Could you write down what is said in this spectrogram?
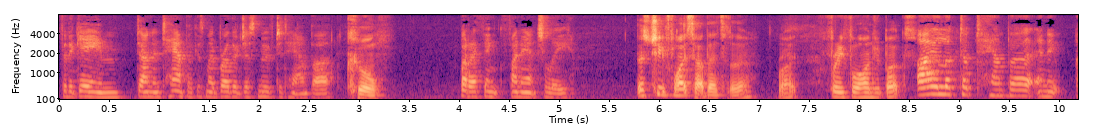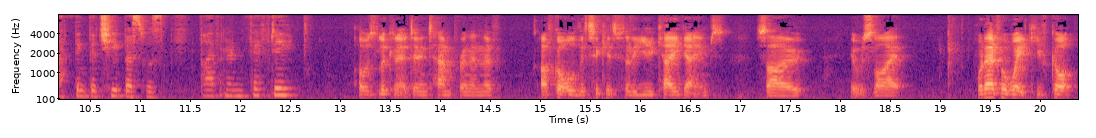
for the game down in Tampa because my brother just moved to Tampa. Cool. But I think financially, There's cheap flights out there today, right? Three, four hundred bucks. I looked up Tampa and it, I think the cheapest was 550. I was looking at doing Tampa, and then they've, I've got all the tickets for the UK games. So it was like, whatever week you've got,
